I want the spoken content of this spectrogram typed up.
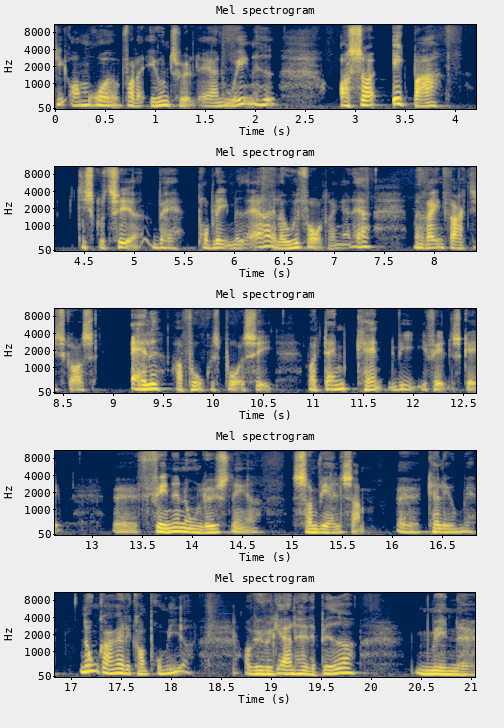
de områder, hvor der eventuelt er en uenighed, og så ikke bare diskutere, hvad problemet er eller udfordringen er, men rent faktisk også alle har fokus på at se, hvordan kan vi i fællesskab øh, finde nogle løsninger, som vi alle sammen øh, kan leve med. Nogle gange er det kompromiser, og vi vil gerne have det bedre, men øh,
